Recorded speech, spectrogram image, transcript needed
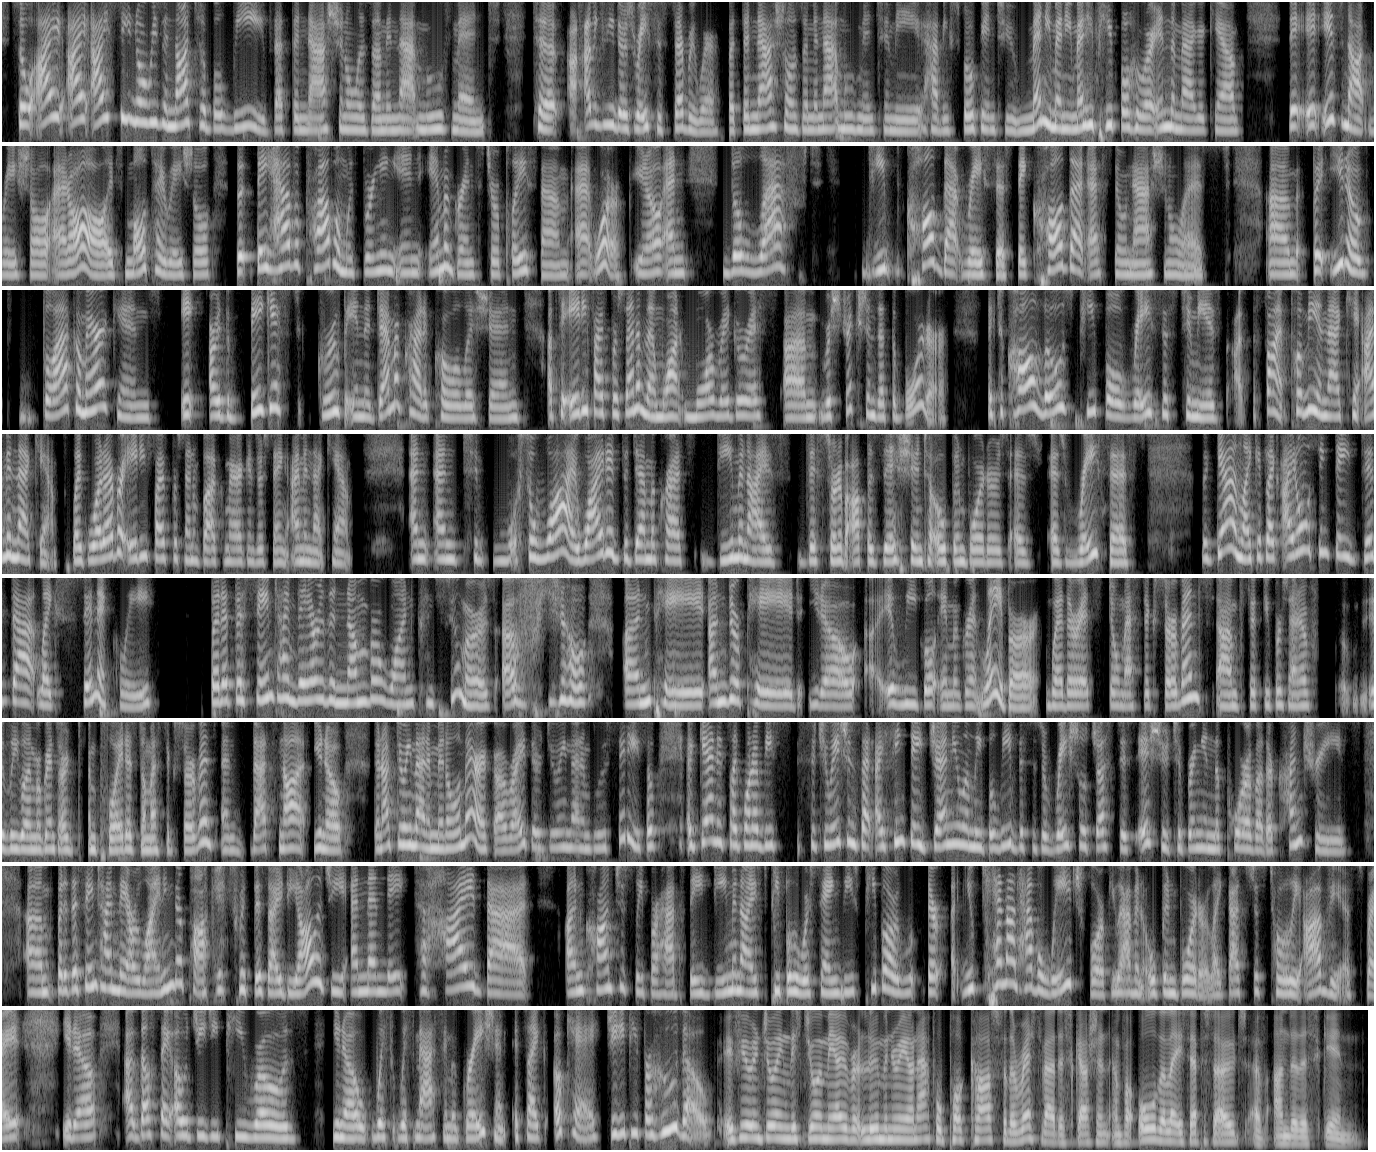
so I, I, I see no reason not to believe that the nationalism in that movement to obviously there's racists everywhere, but the nationalism in that movement to me, having spoken to many, many, many people who are in the MAGA camp, it is not racial at all. It's multiracial, but they have a problem with bringing in immigrants to replace them at work, you know, and the left deep called that racist. They called that ethno-nationalist. Um, but you know black americans it, are the biggest group in the democratic coalition. Up to 85% of them want more rigorous um, restrictions at the border. Like to call those people racist to me is uh, fine put me in that camp i'm in that camp. Like whatever 85% of black americans are saying i'm in that camp. And and to so why why did the democrats demonize this sort of opposition to open borders as as racist? Again like it's like i don't think they did that like cynically but at the same time they are the number one consumers of you know unpaid underpaid you know illegal immigrant labor whether it's domestic servants um, 50% of illegal immigrants are employed as domestic servants and that's not you know they're not doing that in middle america right? They're doing that in blue city so again it's like one of these situations that i think they genuinely believe this is a racial justice issue to bring in the poor of other countries. Um, but at the same time they are lining their pockets with this ideology and then they to hide that unconsciously perhaps they demonized people who were saying these people are there you cannot have a wage floor if you have an open border. Like that's just totally obvious right? You know uh, they'll say oh gdp rose you know with with mass immigration. It's like okay gdp for who though? If you're enjoying this join me over at luminary on apple podcasts for the rest of our discussion and for all the latest episodes of under the skin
